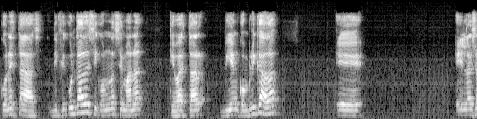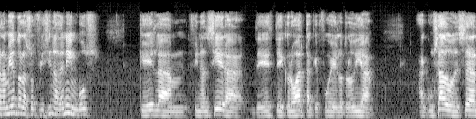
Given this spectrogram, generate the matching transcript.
con estas dificultades y con una semana que va a estar bien complicada. Eh, el allanamiento a las oficinas de Nimbus, que es la mm, financiera de este croata que fue el otro día acusado de ser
